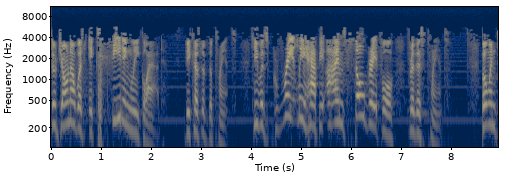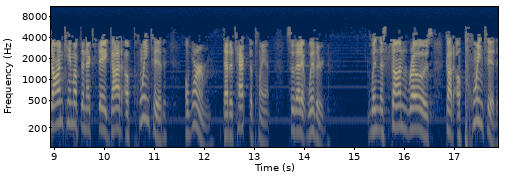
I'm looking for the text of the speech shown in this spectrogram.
So Jonah was exceedingly glad because of the plant. He was greatly happy. I'm so grateful for this plant. But when dawn came up the next day, God appointed a worm that attacked the plant so that it withered. When the sun rose, God appointed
